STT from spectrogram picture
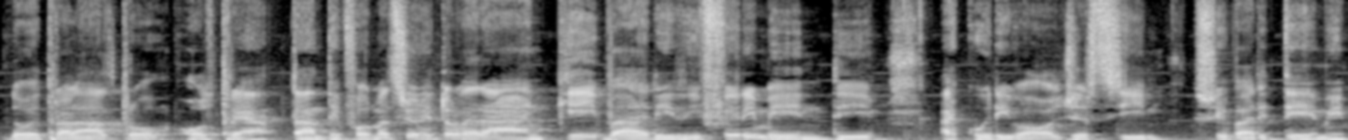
dove tra l'altro oltre a tante informazioni troverà anche i vari riferimenti a cui rivolgersi sui vari temi.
